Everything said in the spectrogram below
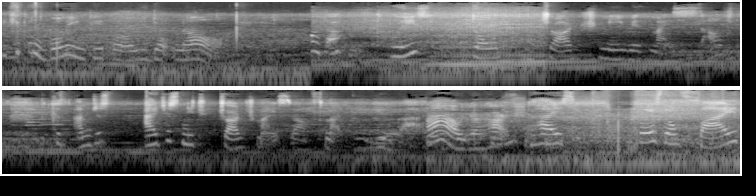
You keep on bullying people you don't know. Please don't judge me with myself because I'm just I just need to judge myself, not you guys. Wow, you're harsh. Guys, please don't fight.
